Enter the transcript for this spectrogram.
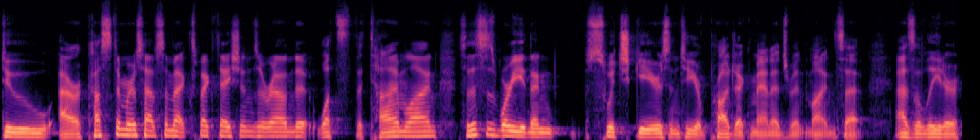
Do our customers have some expectations around it? What's the timeline? So, this is where you then switch gears into your project management mindset. As a leader,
